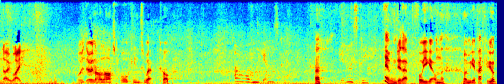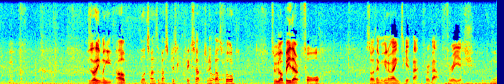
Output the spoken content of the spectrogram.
No way. We're doing our last walk into Epcot. Oh, I can get ice cream. Huh? Get ice cream. Yeah, we can do that before you get on the when we get back if you want. Yeah. Because I think we are. What time's the bus pick, picks up? Twenty past Four. four. So we've got to be there at four. So I think we're going to aim to get back for about three-ish. Yeah.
